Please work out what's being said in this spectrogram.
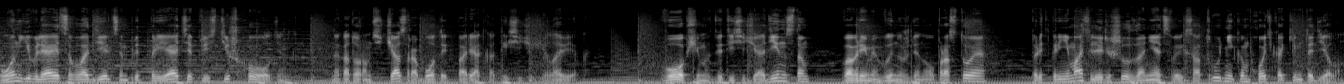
Он является владельцем предприятия «Престиж Холдинг», на котором сейчас работает порядка тысячи человек. В общем, в 2011 во время вынужденного простоя, предприниматель решил занять своих сотрудников хоть каким-то делом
